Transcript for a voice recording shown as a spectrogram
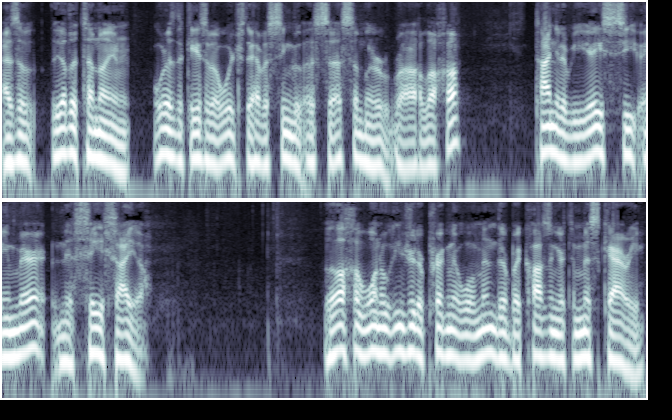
as of the other Tanaim. What is the case about which they have a single, a, a similar uh, halacha? Tanya Rabbi Yesi Emer Nechei Chaya. The halacha one who injured a pregnant woman, thereby causing her to miscarry,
